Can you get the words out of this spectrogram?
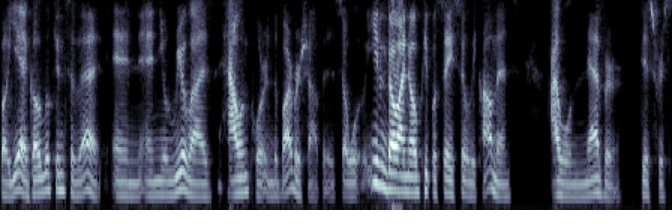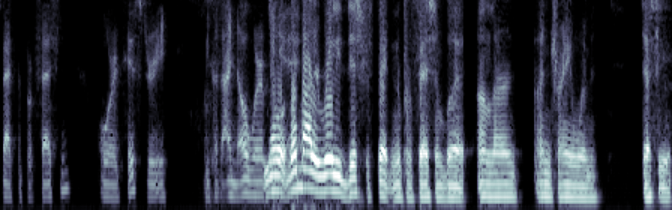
But yeah, go look into that and, and you'll realize how important the barbershop is. So even though I know people say silly comments, I will never disrespect the profession or its history because I know where. No, nobody really disrespecting the profession, but unlearned, untrained women. That's it.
